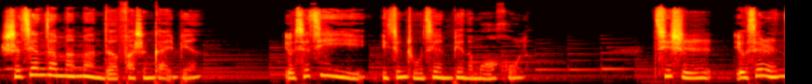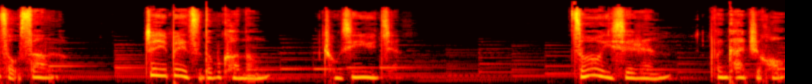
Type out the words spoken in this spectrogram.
时间在慢慢的发生改变，有些记忆已经逐渐变得模糊了。其实有些人走散了，这一辈子都不可能重新遇见。总有一些人分开之后，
